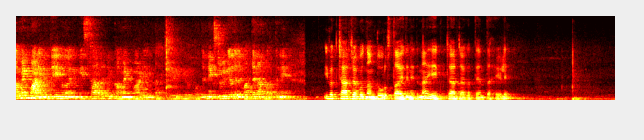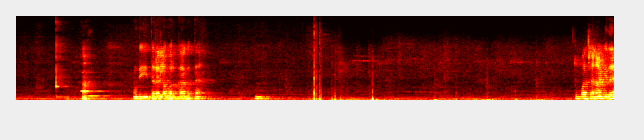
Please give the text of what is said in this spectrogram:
ಕಮೆಂಟ್ ಮಾಡಿ. ನಿಮ್ದು ಏನು ನಿಮ್ಗೆ ಇಷ್ಟ ಆದರೆ ನೀವು ಕಮೆಂಟ್ ಮಾಡಿ ಅಂತ ಹೇಳಿ ಹೇಳ್ಬೋದು ನೆಕ್ಸ್ಟ್ ವಿಡಿಯೋದಲ್ಲಿ ಮತ್ತೆ ನಾನು ಬರ್ತೀನಿ. ಇವಾಗ ಚಾರ್ಜ್ ಆಗೋದು ನಾನು ತೋರಿಸ್ತಾ ಇದ್ದೀನಿ ಇದನ್ನು. ಹೇಗೆ ಚಾರ್ಜ್ ಆಗುತ್ತೆ ಅಂತ ಹೇಳಿ. ನೋಡಿ ಈ ಥರ ಎಲ್ಲ ವರ್ಕ್ ಆಗುತ್ತೆ. ಹ್ಞೂ ತುಂಬ ಚೆನ್ನಾಗಿದೆ.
